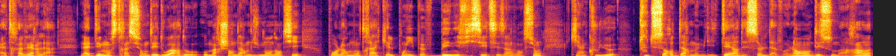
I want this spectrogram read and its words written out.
à travers la, la démonstration d'Edward aux, aux marchands d'armes du monde entier pour leur montrer à quel point ils peuvent bénéficier de ces inventions, qui incluent euh, toutes sortes d'armes militaires, des soldats volants, des sous-marins,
